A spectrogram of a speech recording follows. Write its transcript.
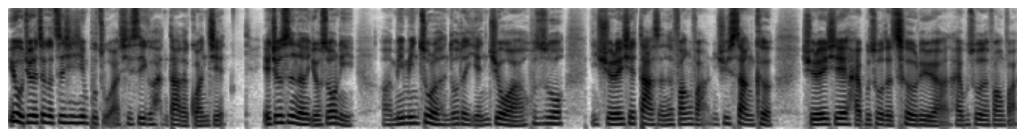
因为我觉得这个自信心不足啊，其实一个很大的关键，也就是呢，有时候你。啊，明明做了很多的研究啊，或者说你学了一些大神的方法，你去上课学了一些还不错的策略啊，还不错的方法，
